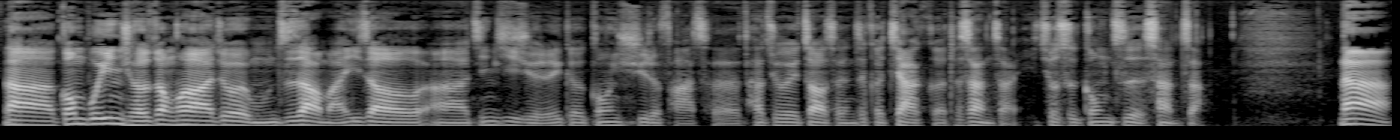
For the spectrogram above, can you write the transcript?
那供不应求的状况，就我们知道嘛，依照呃经济学的一个供需的法则，它就会造成这个价格的上涨，也就是工资的上涨。那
